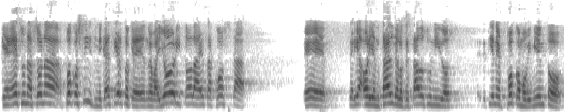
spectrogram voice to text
que es una zona poco sísmica. Es cierto que Nueva York y toda esa costa eh, sería oriental de los Estados Unidos tiene poco movimiento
